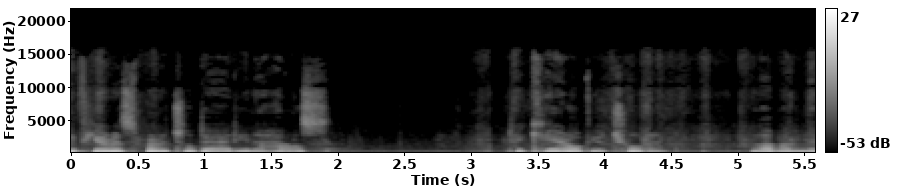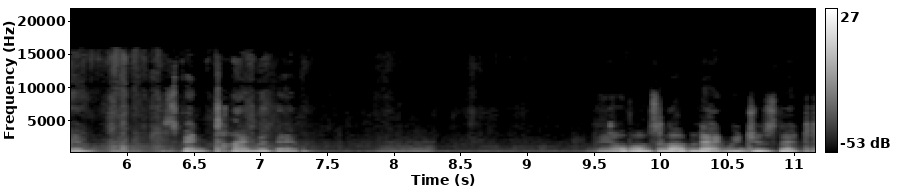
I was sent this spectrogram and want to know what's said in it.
If you're a spiritual dad in a house, take care of your children, love on them, spend time with them. They are those love languages that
